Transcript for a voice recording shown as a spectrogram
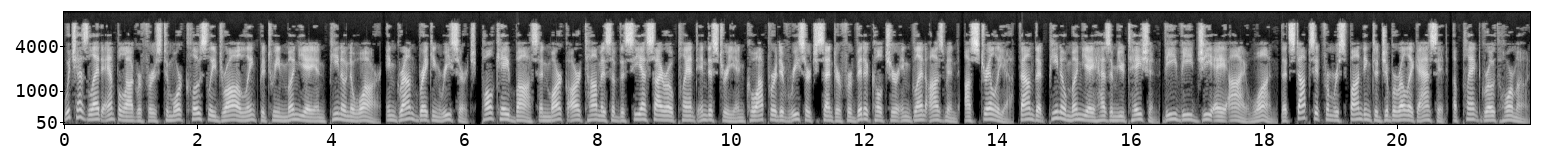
which has led ampelographers to more closely draw a link between Meunier and Pinot Noir. In groundbreaking research, Paul K. Boss and Mark R. Thomas of the CSIRO Plant Industry and Cooperative Research Centre for Viticulture in Glen Osmond, Australia, found that Pinot Meunier has a mutation VVGAI1 that stops it from responding to gibberellic acid, a plant growth hormone.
